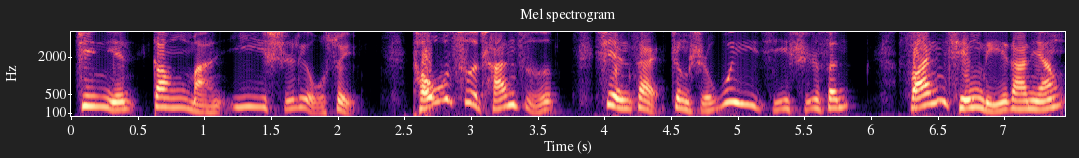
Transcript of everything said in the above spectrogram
今年刚满一十六岁，头次产子，现在正是危急时分，烦请李大娘。”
